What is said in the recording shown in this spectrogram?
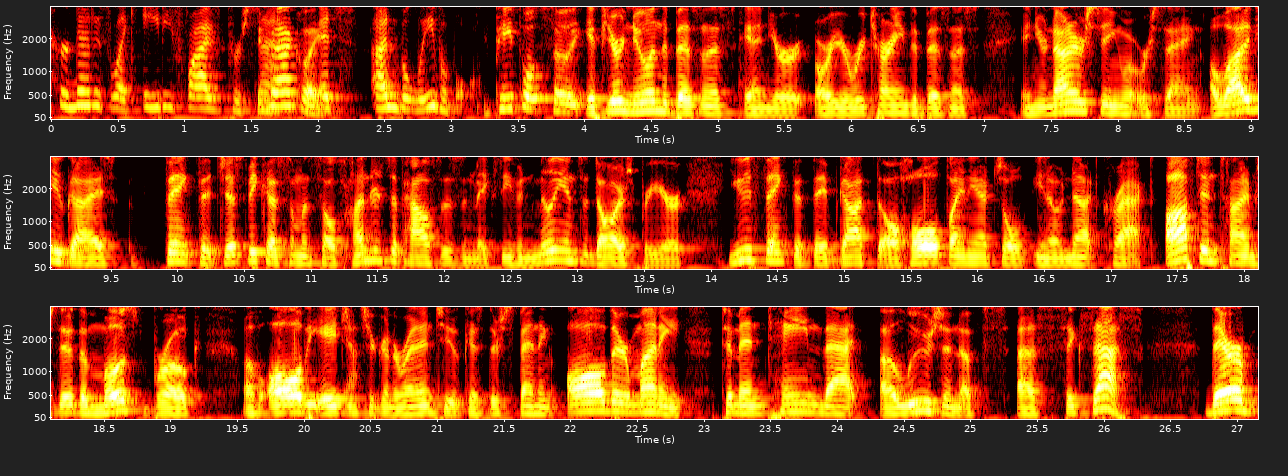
her net is like eighty five percent. Exactly. It's unbelievable. people so if you're new in the business and you're or you're returning to business and you're not understanding what we're saying a lot of you guys think that just because someone sells hundreds of houses and makes even millions of dollars per year you think that they've got the whole financial you know nut cracked. Oftentimes they're the most broke of all the agents you're going to run into because they're spending all their money to maintain that illusion of uh, success. They're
